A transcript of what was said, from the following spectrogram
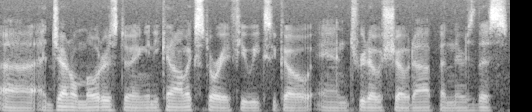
uh, at General Motors doing an economic story a few weeks ago, and Trudeau showed up, and there's this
